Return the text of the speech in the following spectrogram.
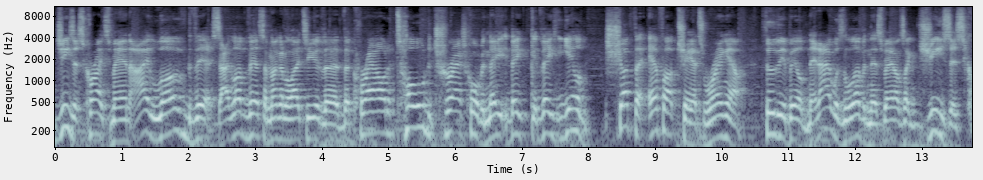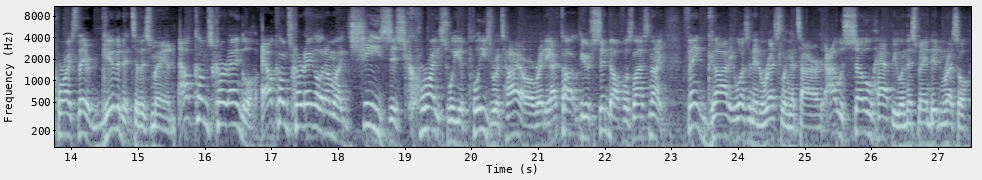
Jesus Christ, man. I loved this. I love this. I'm not going to lie to you. The, the crowd told Trash Corbin. They, they, they yelled, shut the F up chants rang out through the building. And I was loving this, man. I was like, Jesus Christ, they are giving it to this man. Out comes Kurt Angle. Out comes Kurt Angle, and I'm like, Jesus Christ, will you please retire already? I thought your send-off was last night. Thank God he wasn't in wrestling attire. I was so happy when this man didn't wrestle.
